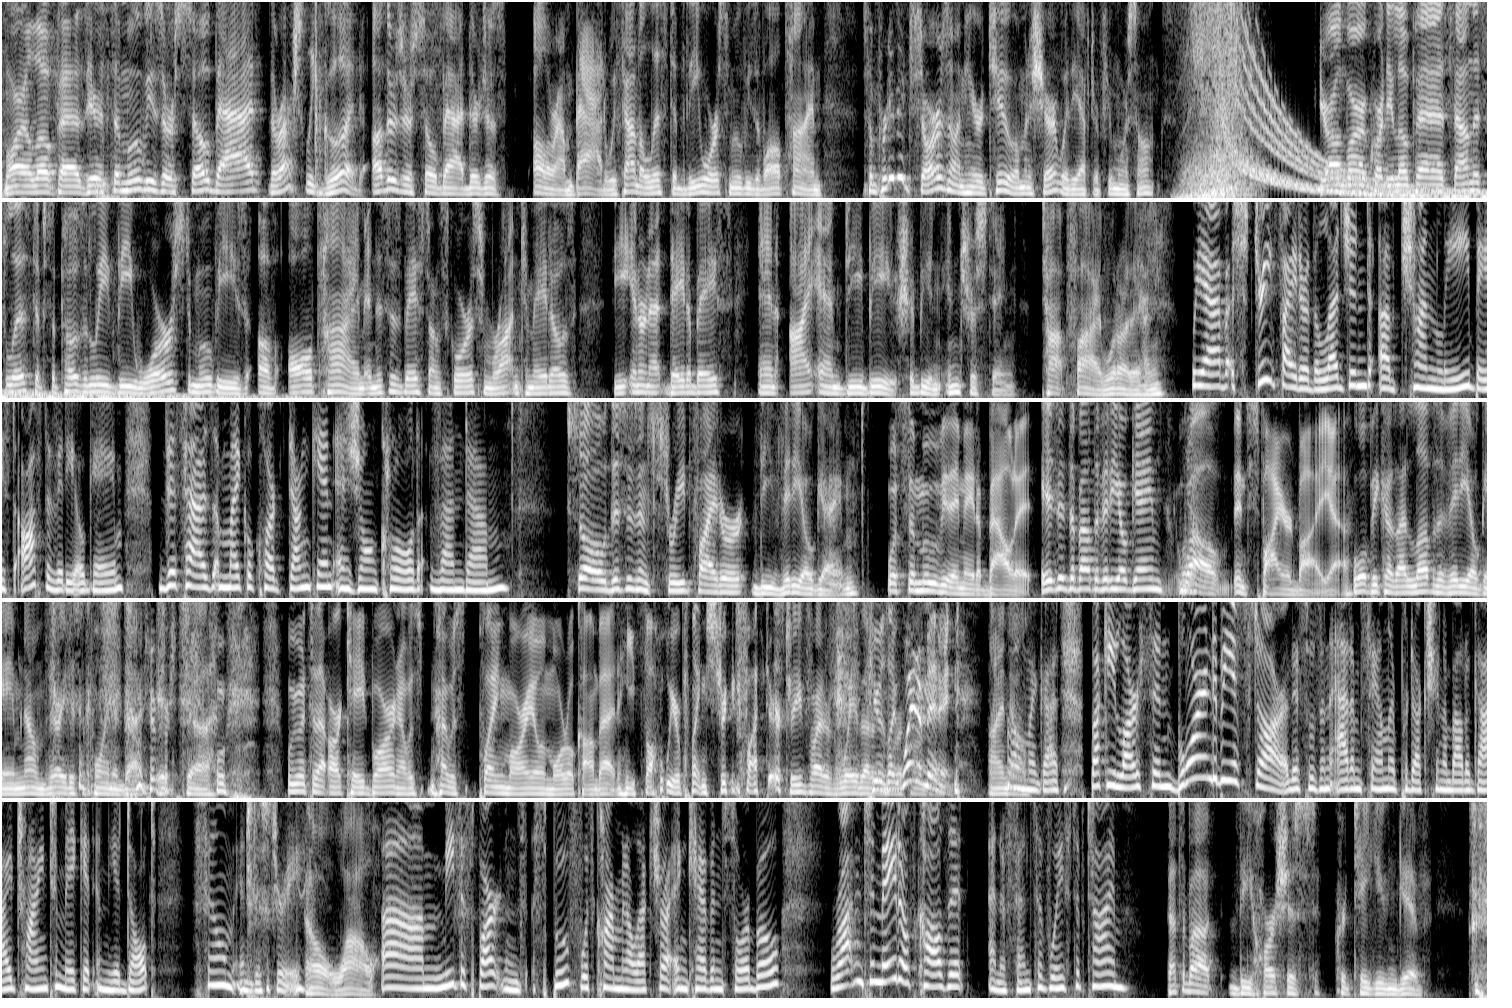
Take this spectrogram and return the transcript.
Mario Lopez here. Some movies are so bad, they're actually good. Others are so bad, they're just all around bad. We found a list of the worst movies of all time. Some pretty big stars on here, too. I'm going to share it with you after a few more songs. You're on Mario Courtney Lopez. Found this list of supposedly the worst movies of all time. And this is based on scores from Rotten Tomatoes, the Internet Database, and IMDb. Should be an interesting top five. What are they, honey? We have Street Fighter, The Legend of Chun Li, based off the video game. This has Michael Clarke Duncan and Jean Claude Van Damme. So this isn't Street Fighter, the video game. What's the movie they made about it? Is it about the video game? Well, inspired by, yeah. Well, because I love the video game. Now I'm very disappointed that it. Uh, we went to that arcade bar and I was I was playing Mario and Mortal Kombat and he thought we were playing Street Fighter. Street Fighter's way better. He was than like, Mortal "Wait a Kombat." minute." I know. Oh my God. Bucky Larson, Born to be a Star. This was an Adam Sandler production about a guy trying to make it in the adult film industry. Oh wow. Um, Meet the Spartans, spoof with Carmen Electra and Kevin Sorbo. Rotten Tomatoes calls it an offensive waste of time. That's about the harshest critique you can give.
